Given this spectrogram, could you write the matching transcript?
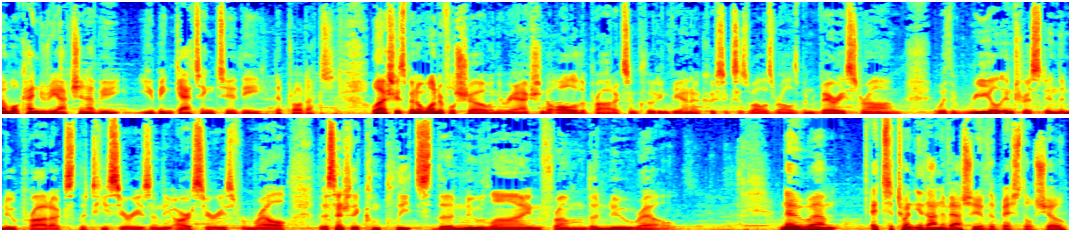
And what kind of reaction have you, you been getting to the, the products? Well, actually, it's been a wonderful show, and the reaction to all of the products, including Vienna Acoustics as well as REL, has been very strong, with real interest in the new products, the T series and the R series from REL, that essentially completes the new line from the new REL. Now, um, it's the 20th anniversary of the Bristol show.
